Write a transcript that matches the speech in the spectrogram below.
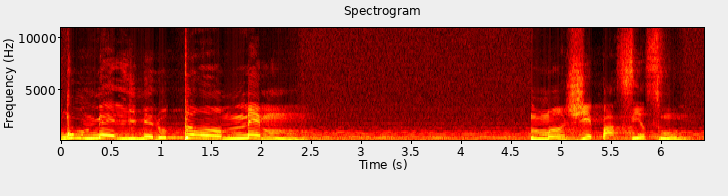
goun me li me lo tan menm, manje pasyens moun.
